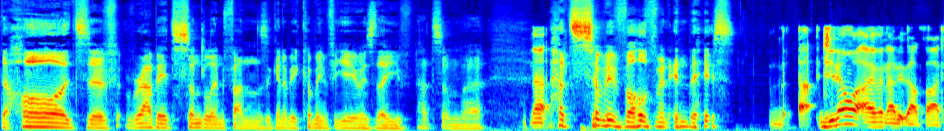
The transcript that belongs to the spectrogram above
the hordes of rabid Sunderland fans are going to be coming for you as though you've had some uh, No. had some involvement in this. Uh, do you know what? I haven't had it that bad.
